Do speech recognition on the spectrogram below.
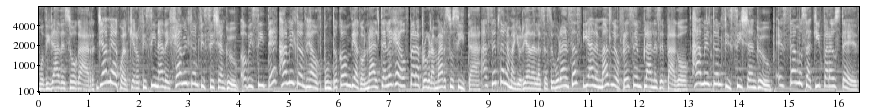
comodidad de su hogar. Llame a cualquier oficina de Hamilton Physician Group o visite hamiltonhealth.com diagonal telehealth para programar su cita. Aceptan la mayoría de las aseguranzas y además le ofrecen planes de pago. Hamilton Physician Group. Estamos aquí para usted.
